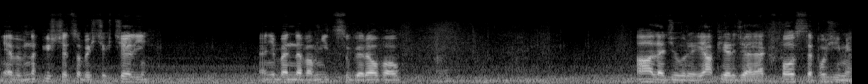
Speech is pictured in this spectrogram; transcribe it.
Nie wiem, napiszcie co byście chcieli. Ja nie będę wam nic sugerował. Ale dziury, ja pierdzielę, jak w Polsce po zimie.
